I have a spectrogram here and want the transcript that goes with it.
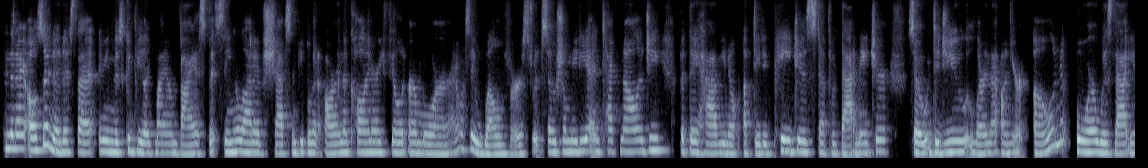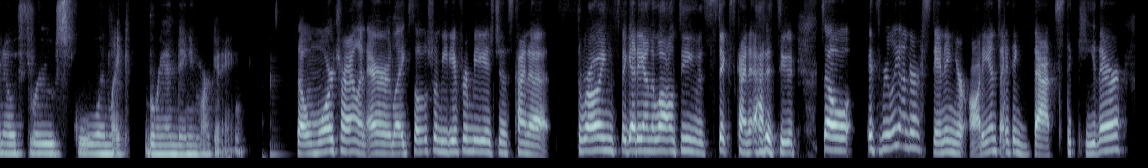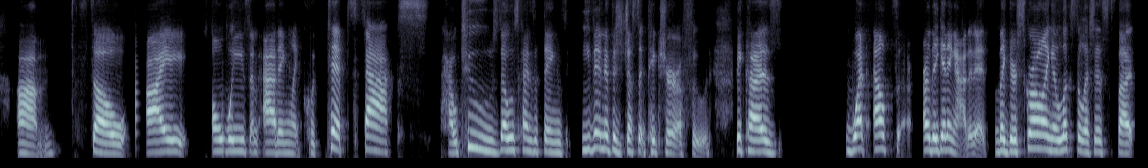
And then I also noticed that, I mean, this could be like my own bias, but seeing a lot of chefs and people that are in the culinary field are more, I don't want to say well versed with social media and technology, but they have, you know, updated pages, stuff of that nature. So did you learn that on your own or was that, you know, through school and like branding and marketing? So more trial and error. Like social media for me is just kind of throwing spaghetti on the wall and seeing with sticks kind of attitude. So it's really understanding your audience. I think that's the key there. Um, so I always am adding like quick tips, facts, how to's, those kinds of things, even if it's just a picture of food, because what else are they getting out of it? Like they're scrolling, it looks delicious, but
